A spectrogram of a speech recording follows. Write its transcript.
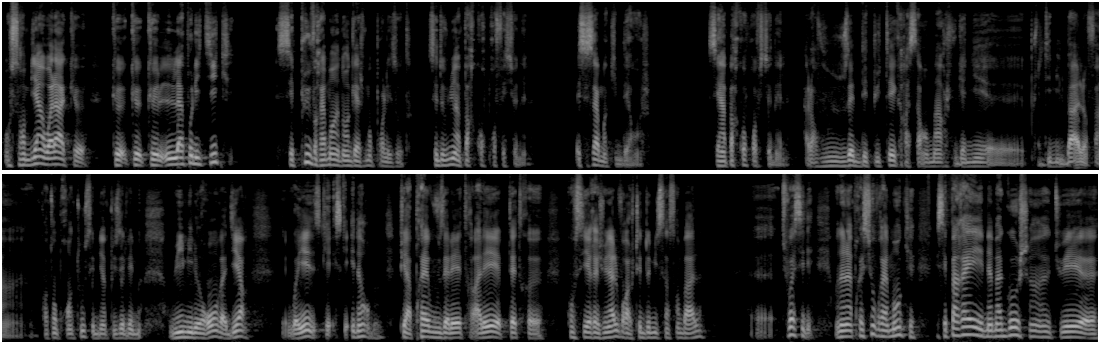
On sent bien voilà, que, que, que, la politique, c'est plus vraiment un engagement pour les autres. C'est devenu un parcours professionnel. Et c'est ça, moi, qui me dérange. C'est un parcours professionnel. Alors, vous, êtes député grâce à En Marche, vous gagnez euh, plus de 10 000 balles. Enfin, quand on prend tout, c'est bien plus élevé. 8 000 euros, on va dire. Vous voyez, ce qui est, énorme. Puis après, vous allez être allé peut-être euh, conseiller régional, vous rajoutez 2 500 balles. Euh, tu vois, on a l'impression vraiment que c'est pareil, même à gauche. Hein, tu es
